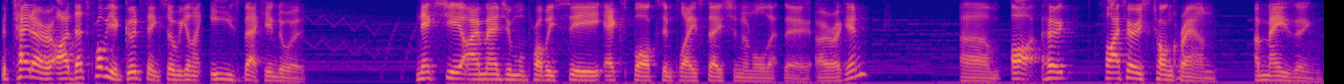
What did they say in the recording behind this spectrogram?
Potato, that's probably a good thing, so we can like ease back into it. Next year, I imagine we'll probably see Xbox and PlayStation and all that there. I reckon. Um, oh, her Fire Fairy's Tongue Crown, amazing.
